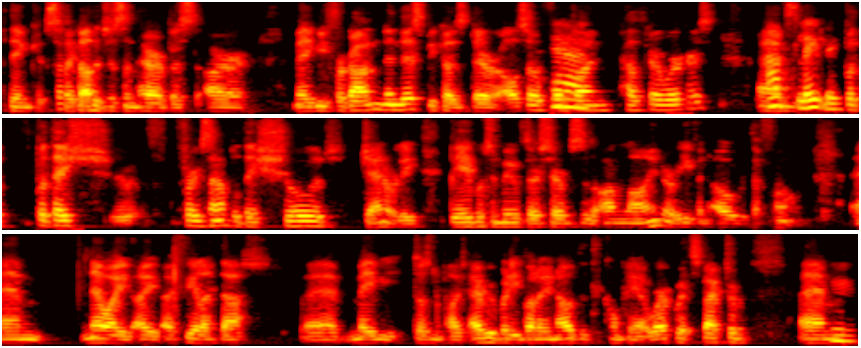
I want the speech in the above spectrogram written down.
I think psychologists and therapists are maybe forgotten in this because they're also frontline yeah. healthcare workers. Um, Absolutely. But but they, sh- for example, they should generally be able to move their services online or even over the phone. Um, now I, I, I feel like that uh, maybe doesn't apply to everybody, but I know that the company I work with, Spectrum, um, mm.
